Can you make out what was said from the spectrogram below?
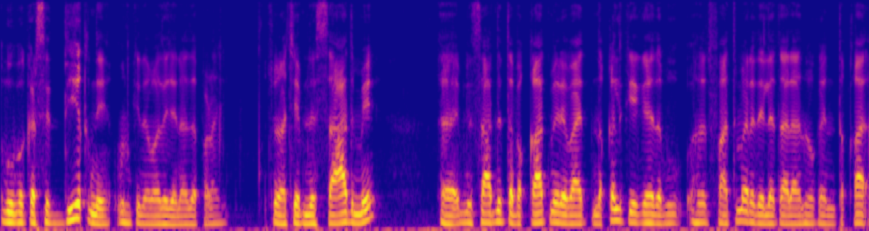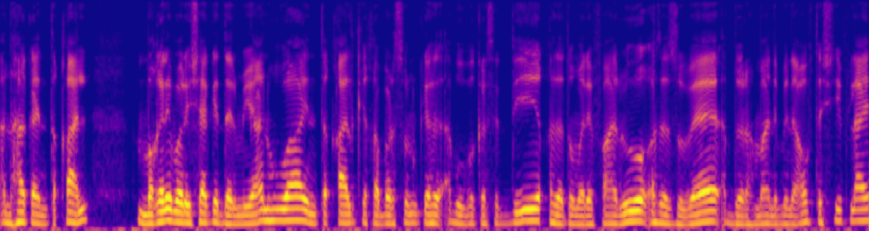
ابو بکر صدیق نے ان کی نماز جنازہ پڑھائی۔ چنانچہ ابن سعد میں ابن سعد نے طبقات میں روایت نقل کی کہ ابو، حضرت فاطمہ رضی اللہ تعالیٰ عنہ کا انتقال انہا کا انتقال مغرب اور عشاء کے درمیان ہوا۔ انتقال کی خبر سن کے ابو بکر صدیق، حضرت عمر فاروق، حضرت زبیر عبد الرحمٰن بن عوف تشریف لائے۔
